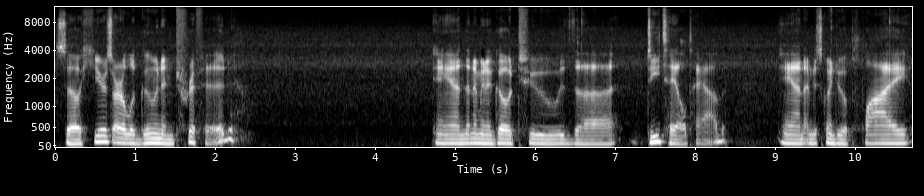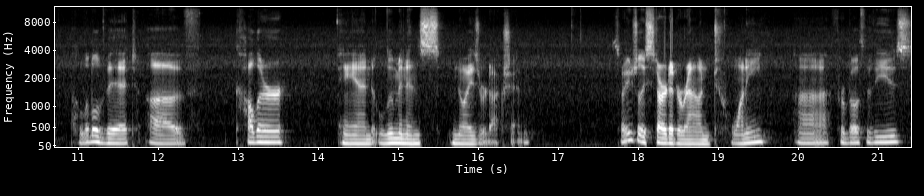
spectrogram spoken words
So here's our lagoon and Trifid. And then I'm going to go to the detail tab and I'm just going to apply a little bit of color and luminance noise reduction. So I usually start at around 20 uh, for both of these.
